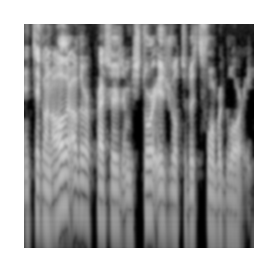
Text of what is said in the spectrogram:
and take on all their other oppressors and restore Israel to its former glory.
